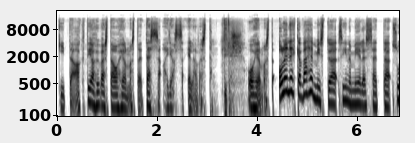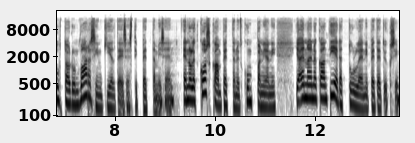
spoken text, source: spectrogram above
kiittää Aktia hyvästä ohjelmasta ja tässä ajassa elävästä Kiitos. ohjelmasta. Olen ehkä vähemmistöä siinä mielessä, että suhtaudun varsin kielteisesti pettämiseen. En ole koskaan pettänyt kumppaniani ja en ainakaan tiedä tulleeni petetyksi.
